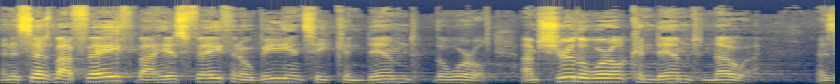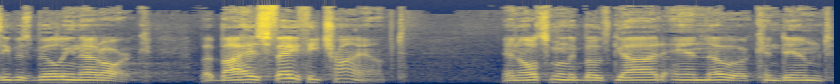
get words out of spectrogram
And it says, by faith, by his faith and obedience, he condemned the world. I'm sure the world condemned Noah as he was building that ark, but by his faith, he triumphed. And ultimately, both God and Noah condemned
